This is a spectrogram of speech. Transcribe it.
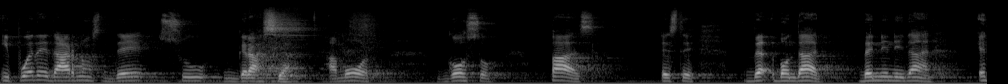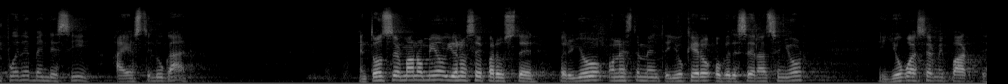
y puede darnos de su gracia, amor, gozo, paz, este, bondad, benignidad. Él puede bendecir a este lugar. Entonces, hermano mío, yo no sé para usted, pero yo honestamente, yo quiero obedecer al Señor y yo voy a hacer mi parte.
